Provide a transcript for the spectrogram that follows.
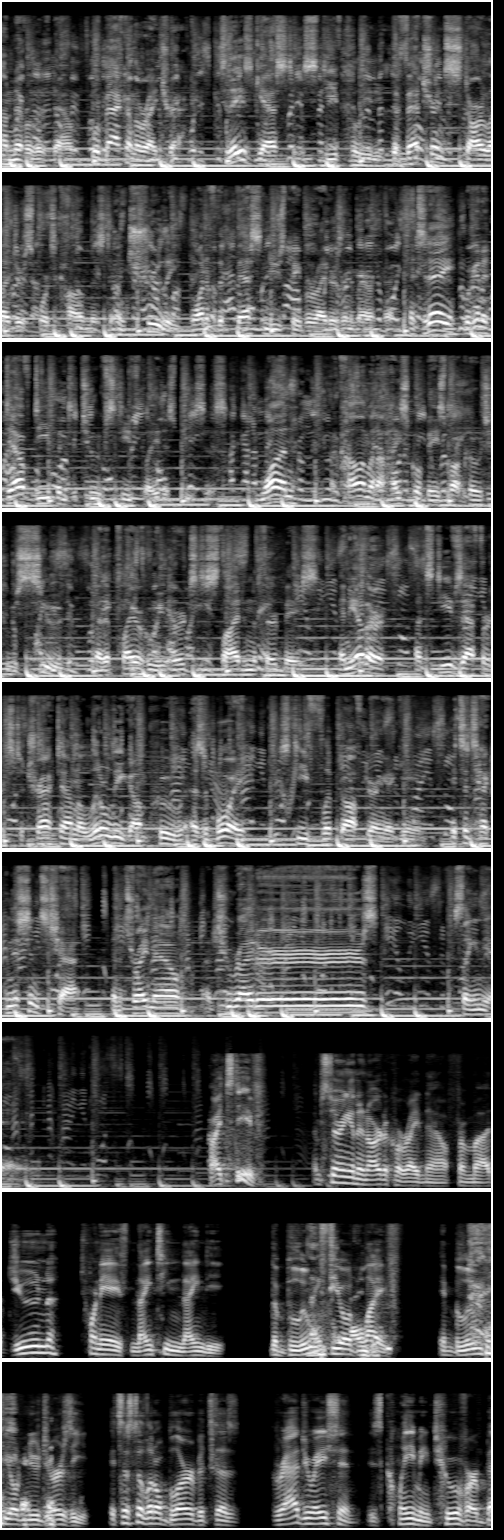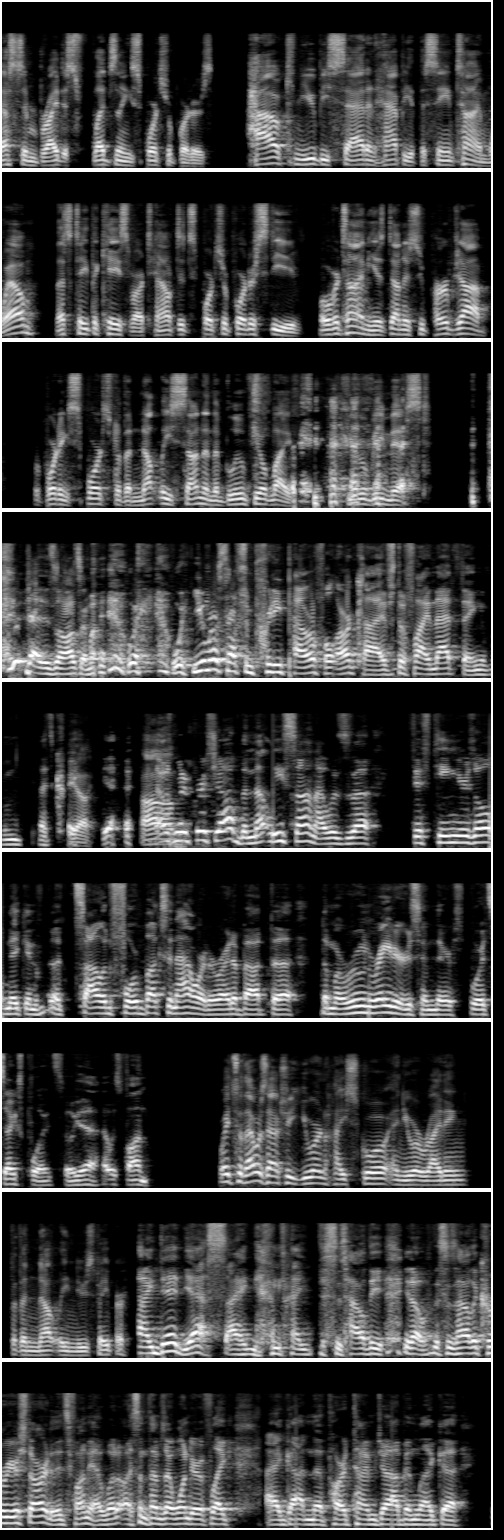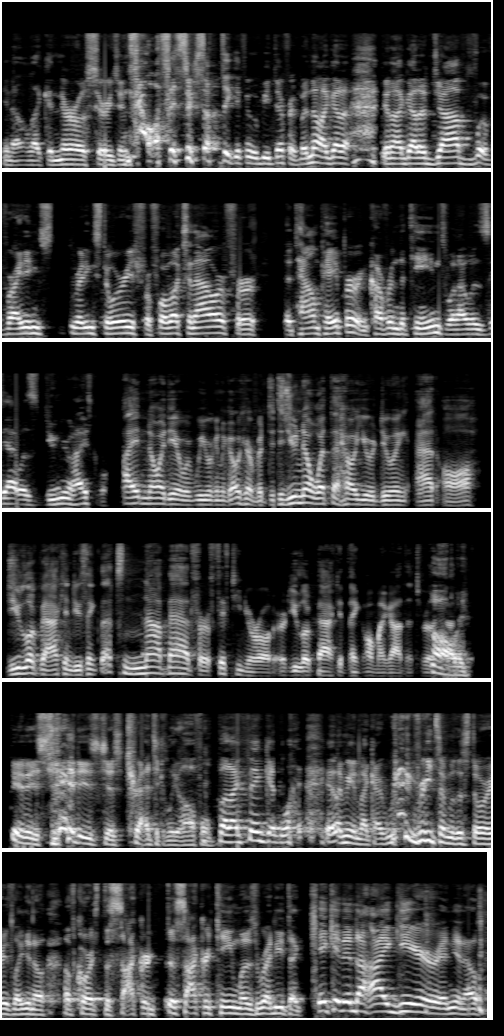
I'll never live down, we're back on the right track. Today's guest is Steve Politi, the veteran Star Ledger sports columnist and truly one of the best newspaper writers in America. And today, we're going to delve deep into two of Steve's latest pieces. One, a column on a high school baseball coach who was sued by the player who he urged to slide into third base, and the other on Steve's efforts to track down a little league ump who, as a boy, Steve flipped off during a game. It's a technician's chat, and it's right now on Two Writers Slinging Yang. All right, Steve. I'm staring at an article right now from uh, June 28th, 1990. The Bloomfield 1990. Life in Bloomfield, New Jersey. It's just a little blurb. It says, Graduation is claiming two of our best and brightest fledgling sports reporters. How can you be sad and happy at the same time? Well, let's take the case of our talented sports reporter, Steve. Over time, he has done a superb job reporting sports for the Nutley Sun and the Bloomfield Life. He will be missed. that is awesome. We're- we're- you must have some pretty powerful archives to find that thing. That's great. Yeah. that was Um, my first job, the Nutley Sun. I was uh, 15 years old, making a solid four bucks an hour to write about uh, the Maroon Raiders and their sports exploits. So yeah, that was fun. Wait, so that was actually you were in high school and you were writing for the Nutley newspaper? I did, yes. I, I this is how the you know this is how the career started. It's funny. I, sometimes I wonder if like I had gotten a part time job in like a you know like a neurosurgeon's office or something, if it would be different. But no, I got a you know I got a job of writing writing stories for four bucks an hour for the town paper and covering the teams when I was yeah I was junior in high school. I had no idea where we were going to go here, but did you know what the hell you were doing at all? Do you look back and do you think that's not bad for a 15 year old? Or do you look back and think, oh my God, that's really Oh, bad? it, is. It is just tragically awful. But I think it. I mean, like I read some of the stories. Like you know, of course, the soccer the soccer team was ready to kick it into high gear, and you know,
